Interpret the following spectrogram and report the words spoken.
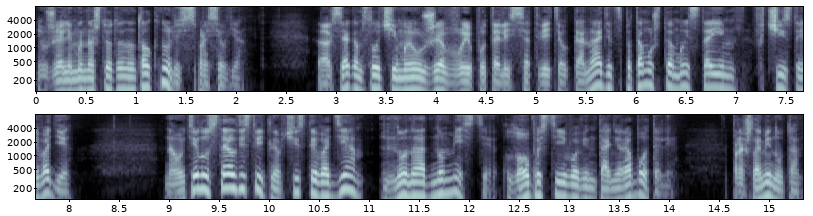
«Неужели мы на что-то натолкнулись?» — спросил я. «Во всяком случае, мы уже выпутались», — ответил канадец, «потому что мы стоим в чистой воде». Наутилус стоял действительно в чистой воде, но на одном месте. Лопасти его винта не работали. Прошла минута.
